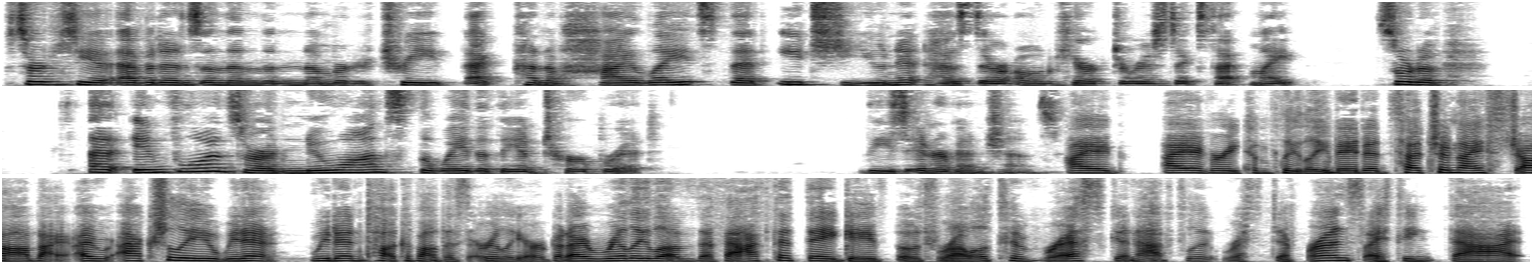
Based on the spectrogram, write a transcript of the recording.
certainty of evidence and then the number to treat that kind of highlights that each unit has their own characteristics that might sort of uh, influence or nuance the way that they interpret these interventions. I I agree completely. They did such a nice job. I, I, actually we didn't we didn't talk about this earlier, but I really love the fact that they gave both relative risk and absolute risk difference. I think that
